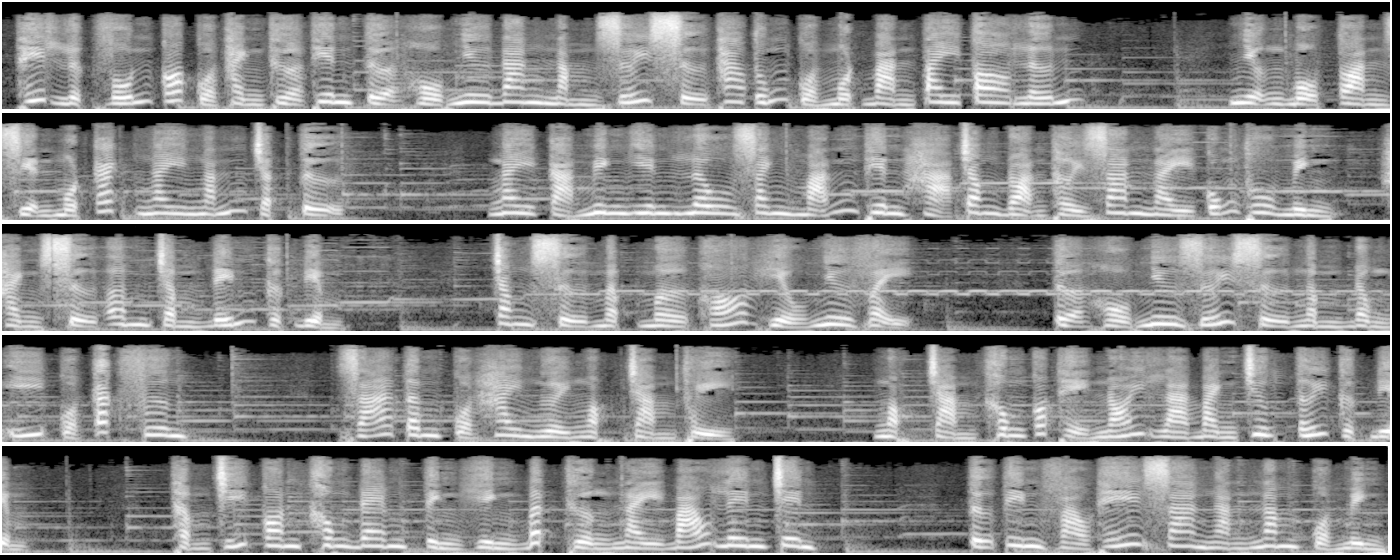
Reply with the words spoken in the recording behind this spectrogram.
Thế lực vốn có của thành thừa thiên tựa hồ như đang nằm dưới sự thao túng của một bàn tay to lớn. Nhượng bộ toàn diện một cách ngay ngắn trật tự. Ngay cả Minh Yên lâu danh mãn thiên hạ trong đoạn thời gian này cũng thu mình, hành sự âm trầm đến cực điểm. Trong sự mập mờ khó hiểu như vậy, tựa hồ như dưới sự ngầm đồng ý của các phương. Giá tâm của hai người Ngọc Tràm Thủy. Ngọc Tràm không có thể nói là bành trương tới cực điểm. Thậm chí con không đem tình hình bất thường này báo lên trên. Tự tin vào thế gia ngàn năm của mình.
